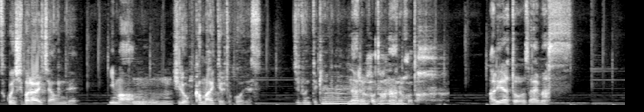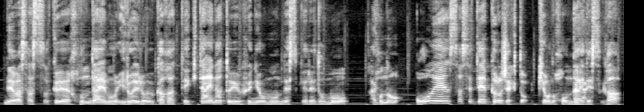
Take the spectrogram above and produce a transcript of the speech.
そこに縛られちゃうんで、今はもう広く構えてるところです。自分的には。なるほど、なるほど。ありがとうございます。では早速本題もいろいろ伺っていきたいなというふうに思うんですけれども、はいこの応援させてプロジェクト、今日の本題ですが、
